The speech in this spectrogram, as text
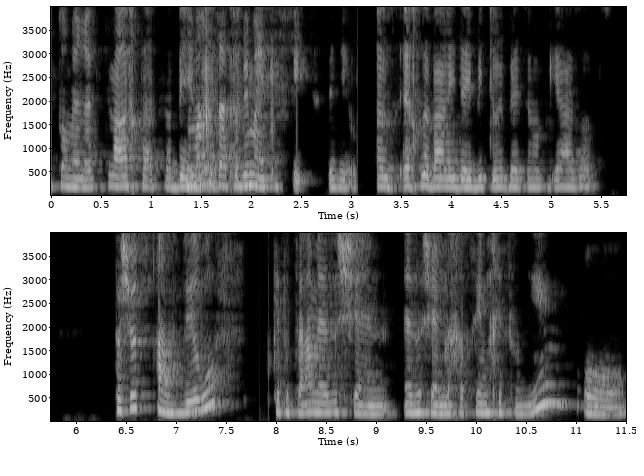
זאת אומרת, מערכת העצבים מערכת בעצם. העצבים ההיקפית, בדיוק. אז איך זה בא לידי ביטוי בעצם הפגיעה הזאת? פשוט הווירוס, כתוצאה מאיזה שהם, לחצים חיצוניים, או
